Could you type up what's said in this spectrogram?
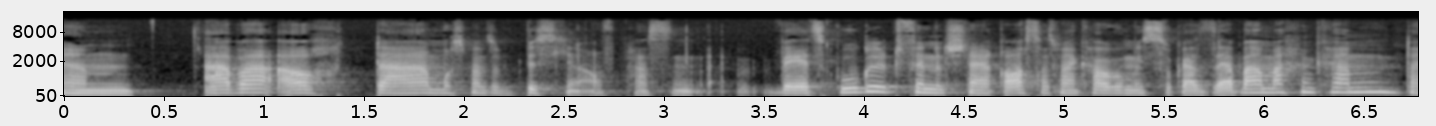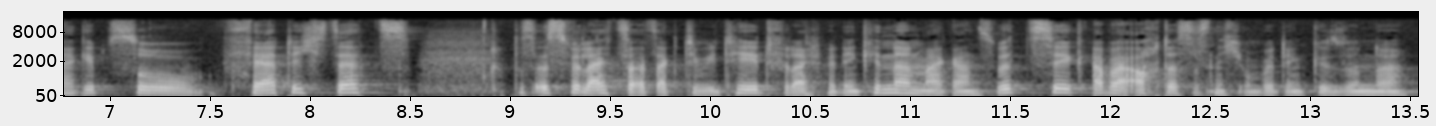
Ähm, aber auch da muss man so ein bisschen aufpassen. Wer jetzt googelt, findet schnell raus, dass man Kaugummis sogar selber machen kann. Da gibt's so Fertigsets. Das ist vielleicht so als Aktivität, vielleicht mit den Kindern mal ganz witzig, aber auch das ist nicht unbedingt gesünder.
